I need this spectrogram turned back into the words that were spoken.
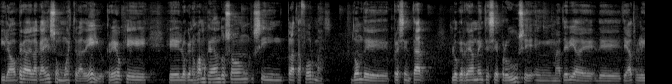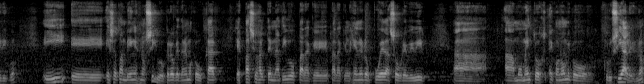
y la Ópera de la Calle son muestra de ello. Creo que lo que nos vamos quedando son sin plataformas donde presentar lo que realmente se produce en materia de, teatro lírico y eh, eso también es nocivo. Creo que tenemos que buscar espacios alternativos para que, para que el género pueda sobrevivir a, momentos económicos cruciales, ¿no?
